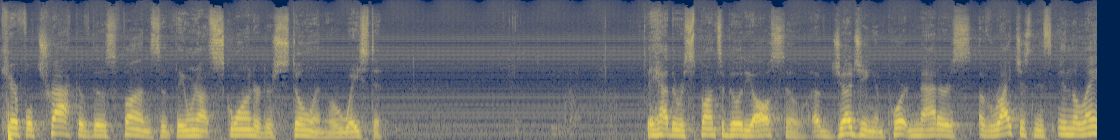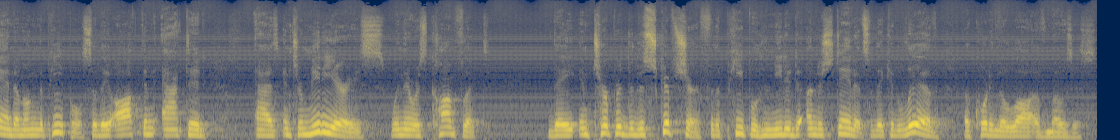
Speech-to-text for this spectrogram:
careful track of those funds so that they were not squandered or stolen or wasted. They had the responsibility also of judging important matters of righteousness in the land among the people. So they often acted as intermediaries when there was conflict. They interpreted the scripture for the people who needed to understand it so they could live according to the law of Moses.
